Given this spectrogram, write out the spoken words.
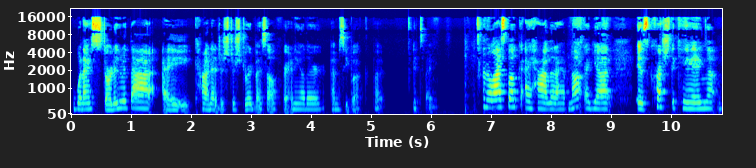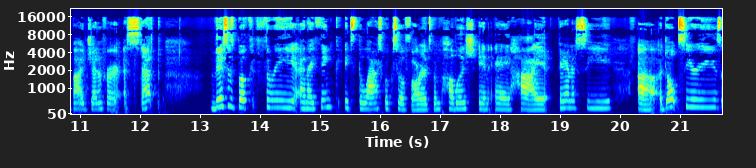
when I started with that, I kind of just destroyed myself for any other MC book, but it's fine. And the last book I have that I have not read yet is Crush the King by Jennifer Estep. This is book three, and I think it's the last book so far. It's been published in a high fantasy uh, adult series.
